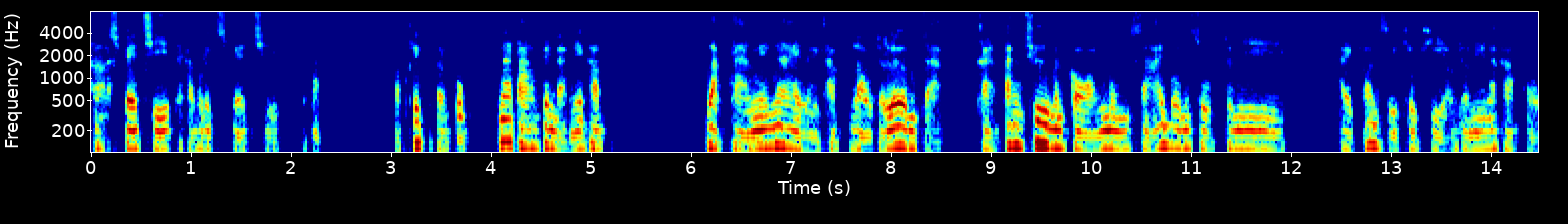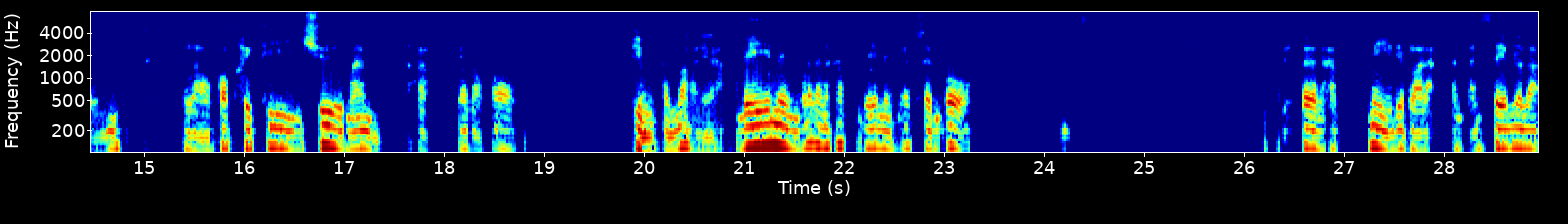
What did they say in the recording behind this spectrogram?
อ่า space sheet นะครับเรียก space sheet นะครับพอคลิกไปปุ๊บหน้าตาเป็นแบบนี้ครับ หลักการง่าย ๆเลยครับ เราจะเริ่มจากการตั้งชื่อมันก่อน มุมซ้ายบนสุดจะมีไอคอนสีเขียวๆตัวนี้นะครับ ผม เราก็คลิกที่ชื่อมันนะครับ แล้วเราก็พิมพ์คำว่าอะไรอะ day หนึ่งแล้วกันนะครับ day หนึ่ง example คอมพิวเตอร์นะครับ นี่เรียบร้อยละมันตันเซฟเลยละ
